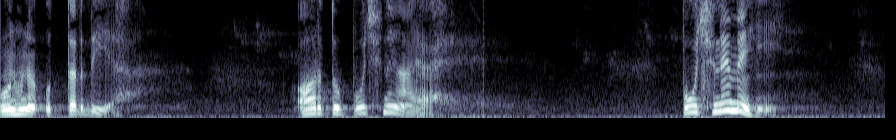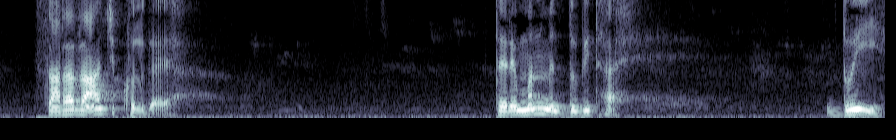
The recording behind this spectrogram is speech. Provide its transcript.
उन्होंने उत्तर दिया। और तू पूछने आया है। पूछने में ही सारा राज खुल गया तेरे मन में दुविधा है। दुई है।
